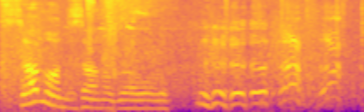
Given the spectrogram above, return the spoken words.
Someone's on a roll.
